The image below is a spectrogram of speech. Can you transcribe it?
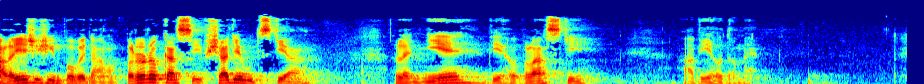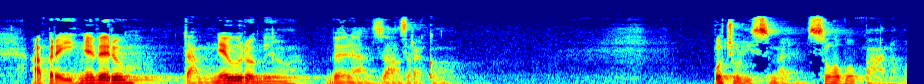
Ale Ježiš im povedal, proroka si všade úctia, len nie v jeho vlasti a v jeho dome. A pre ich neveru tam neurobil veľa zázrakov. Počuli sme slovo pánovo.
